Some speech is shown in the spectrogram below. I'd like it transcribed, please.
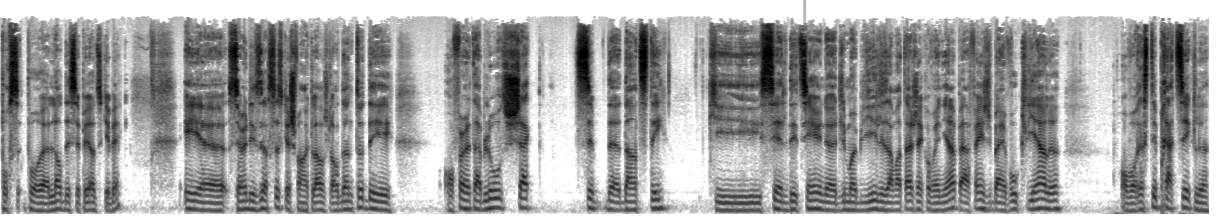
pour, pour euh, l'Ordre des CPA du Québec. Et euh, c'est un des exercices que je fais en classe. Je leur donne tous des... On fait un tableau, chaque type de- d'entité qui, si elle détient une- de l'immobilier, les avantages et inconvénients, puis à la fin, je dis, ben, vos clients, là, on va rester pratique, là.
